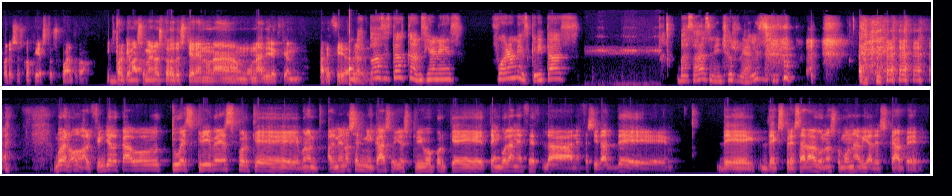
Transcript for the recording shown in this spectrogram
Por eso escogí estos cuatro porque más o menos todos tienen una, una dirección parecida. Todas estas canciones fueron escritas basadas en hechos reales. bueno, al fin y al cabo tú escribes porque, bueno, al menos en mi caso, yo escribo porque tengo la, necesidad de, expresar algo, ¿no? Es como una vía de escape.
